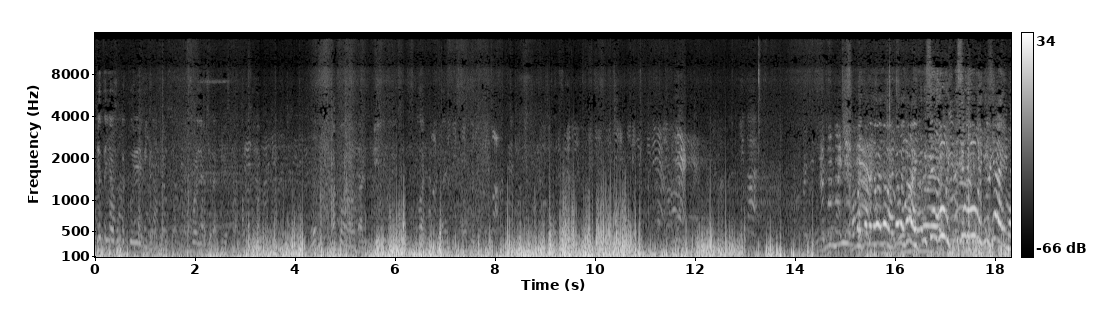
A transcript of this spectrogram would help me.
Где-то я уже такое видел. Буквально вчера пересмотрел. А то она вот так беленькая, сладкая, знаешь, Давай, давай, давай, давай, давай, давай, не силуй, не ему.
